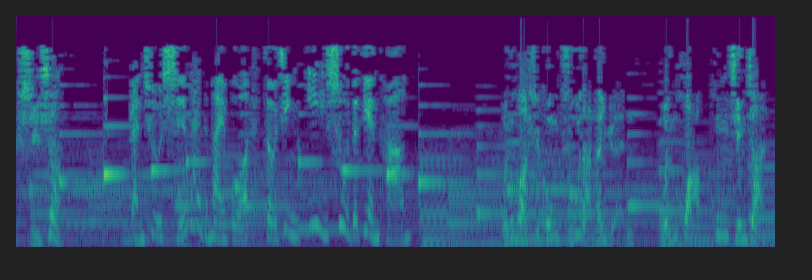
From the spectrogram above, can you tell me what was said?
时尚感触时代的脉搏，走进艺术的殿堂。文化时空主打单元文化空间站。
